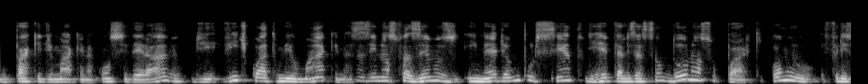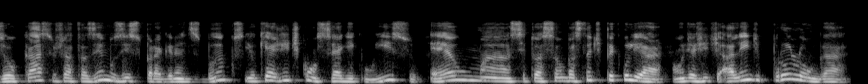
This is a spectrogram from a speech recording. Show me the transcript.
um parque de máquina considerável, de 24 mil máquinas, e nós fazemos, em média, 1% de revitalização do nosso parque. Como frisou o Cássio, já fazemos isso para grandes bancos, e o que a gente consegue com isso é uma situação bastante peculiar, onde a gente, além de prolongar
